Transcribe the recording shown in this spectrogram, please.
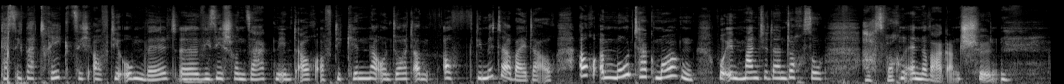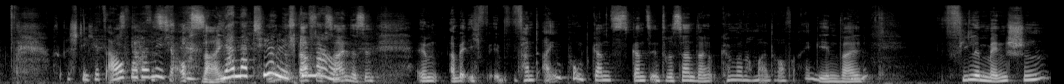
Das überträgt sich auf die Umwelt, äh, wie Sie schon sagten, eben auch auf die Kinder und dort am, auf die Mitarbeiter auch. Auch am Montagmorgen, wo eben manche dann doch so, ach, das Wochenende war ganz schön. Stehe ich jetzt auf das oder nicht? Das ja auch sein. Ja, natürlich, das darf genau. Auch sein. Das sind, ähm, aber ich fand einen Punkt ganz, ganz interessant, da können wir noch mal drauf eingehen, weil mhm. viele Menschen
